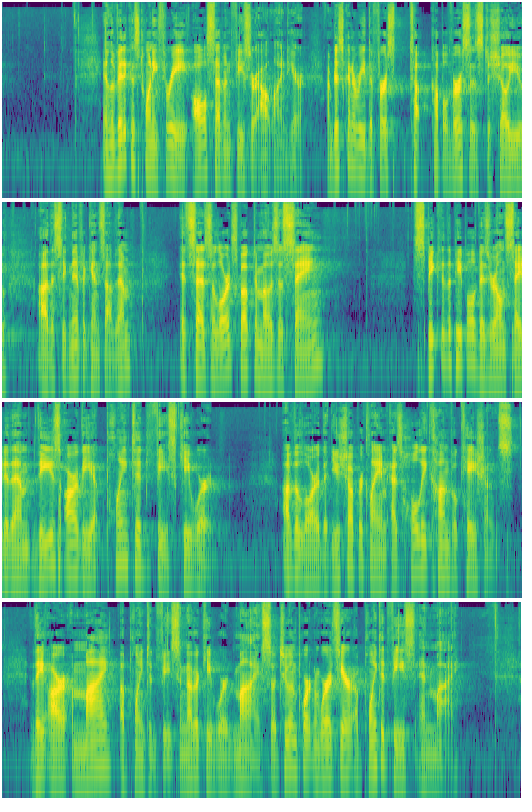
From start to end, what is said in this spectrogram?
In Leviticus 23, all seven feasts are outlined here. I'm just going to read the first t- couple verses to show you uh, the significance of them. It says, The Lord spoke to Moses, saying, Speak to the people of Israel and say to them, These are the appointed feasts, key word, of the Lord that you shall proclaim as holy convocations. They are my appointed feasts. Another key word, my. So, two important words here appointed feasts and my.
